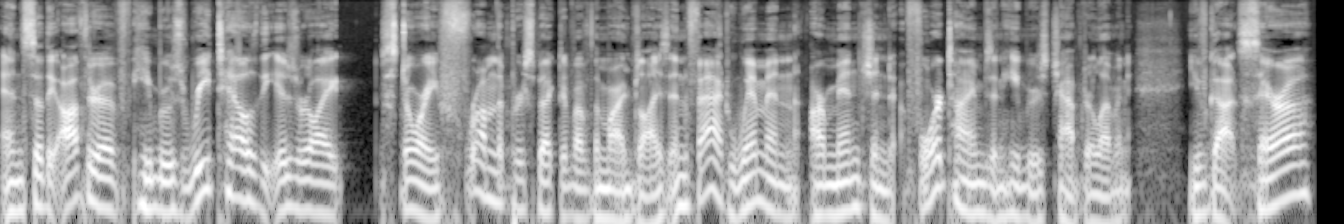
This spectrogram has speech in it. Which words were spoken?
And so the author of Hebrews retells the Israelite story from the perspective of the marginalized. In fact, women are mentioned four times in Hebrews chapter 11. You've got Sarah,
